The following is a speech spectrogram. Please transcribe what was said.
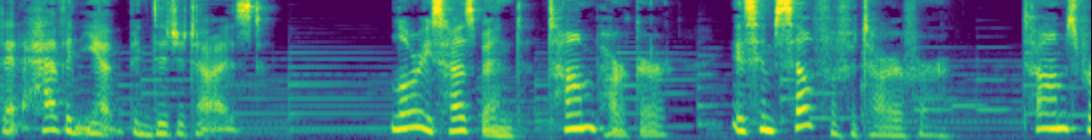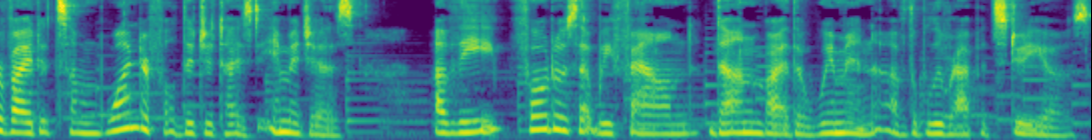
that haven't yet been digitized. Lori's husband, Tom Parker, is himself a photographer. Tom's provided some wonderful digitized images of the photos that we found done by the women of the Blue Rapid Studios.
